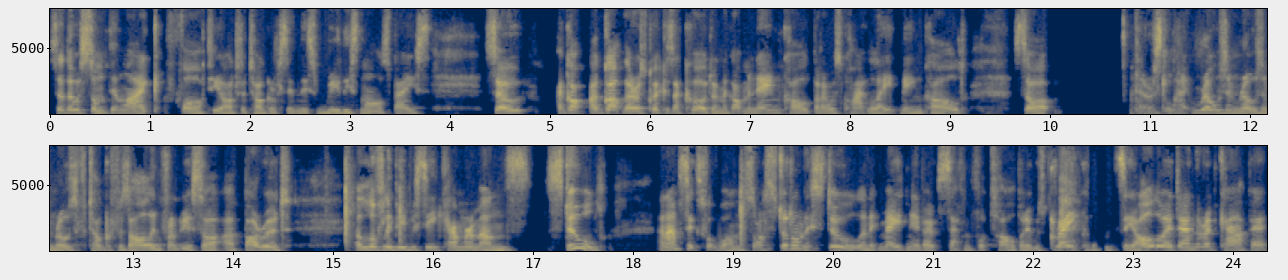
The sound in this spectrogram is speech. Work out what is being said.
So there was something like forty odd photographers in this really small space. So I got I got there as quick as I could, and I got my name called, but I was quite late being called. So there was like rows and rows and rows of photographers all in front of you. So I borrowed a lovely BBC cameraman's stool and I'm six foot one, so I stood on this stool, and it made me about seven foot tall. But it was great because I could see all the way down the red carpet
